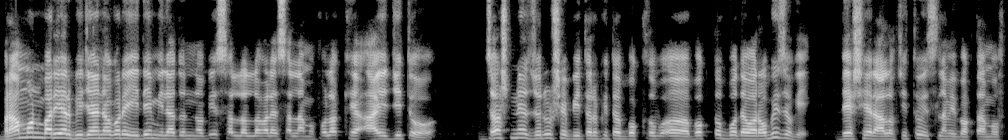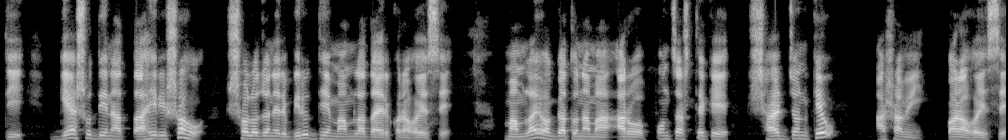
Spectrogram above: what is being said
ব্রাহ্মণবাড়িয়ার বিজয়নগরে ঈদে মিলাদুন নবী সাল্লাহ সাল্লাম উপলক্ষে আয়োজিত জশ্নে জুলুসে বিতর্কিত বক্তব্য দেওয়ার অভিযোগে দেশের আলোচিত ইসলামী বক্তা মুফতি গিয়াসুদ্দিন আর তাহিরি সহ ষোলো জনের বিরুদ্ধে মামলা দায়ের করা হয়েছে। মামলায় অজ্ঞাতনামা আরও পঞ্চাশ থেকে ষাট জনকেও আসামি করা হয়েছে।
